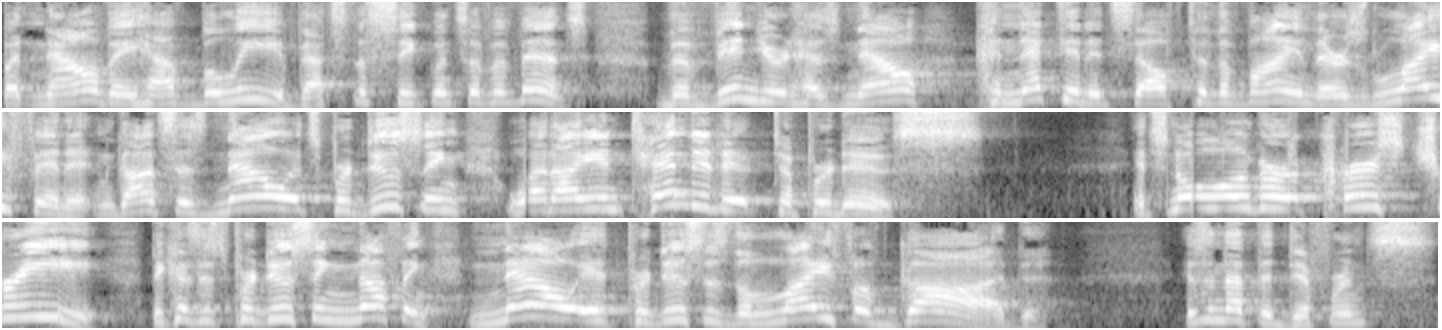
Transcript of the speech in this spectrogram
but now they have believed. That's the sequence of events. The vineyard has now connected itself to the vine. There's life in it. And God says, now it's producing what I intended it to produce. It's no longer a cursed tree because it's producing nothing. Now it produces the life of God. Isn't that the difference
